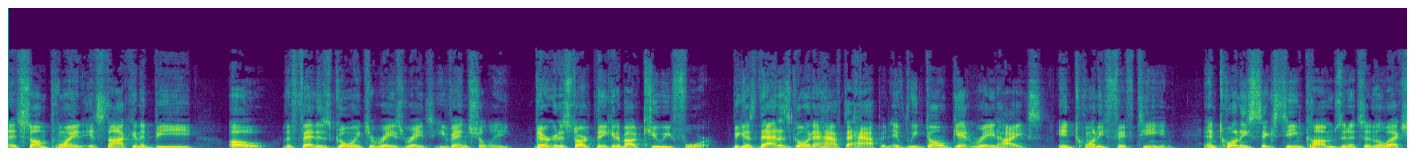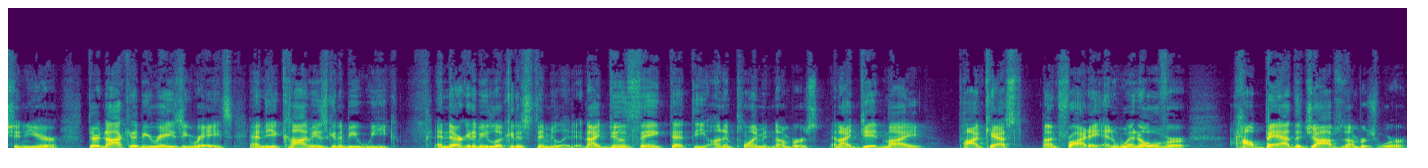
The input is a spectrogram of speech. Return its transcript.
at some point, it's not going to be, oh, the Fed is going to raise rates eventually. They're going to start thinking about QE4 because that is going to have to happen. If we don't get rate hikes in 2015, and 2016 comes and it's an election year, they're not going to be raising rates and the economy is going to be weak and they're going to be looking to stimulate it. And I do think that the unemployment numbers, and I did my podcast on Friday and went over how bad the jobs numbers were,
